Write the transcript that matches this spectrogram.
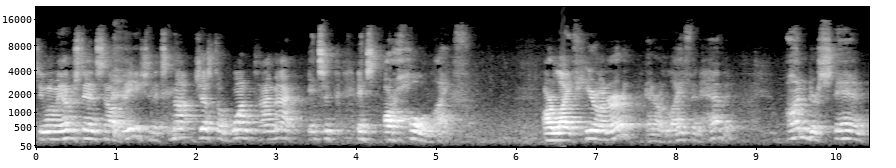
See, when we understand salvation, it's not just a one time act, it's, a, it's our whole life. Our life here on earth and our life in heaven. Understand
